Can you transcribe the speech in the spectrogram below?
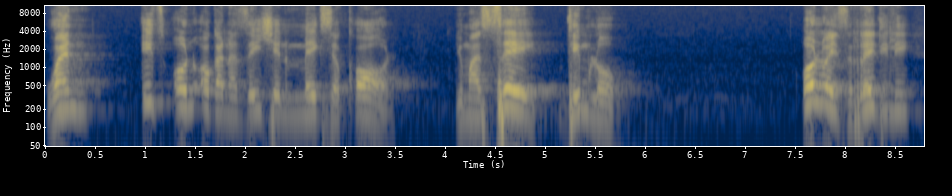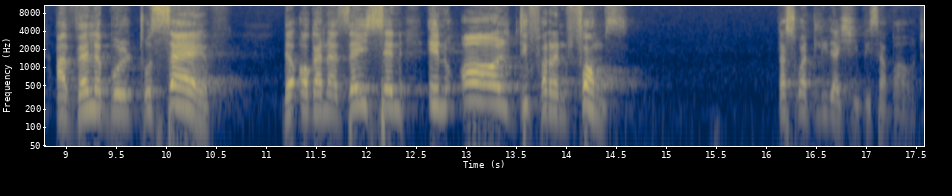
when its own organization makes a call, you must say, dim low. Always readily available to serve the organization in all different forms. That's what leadership is about.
